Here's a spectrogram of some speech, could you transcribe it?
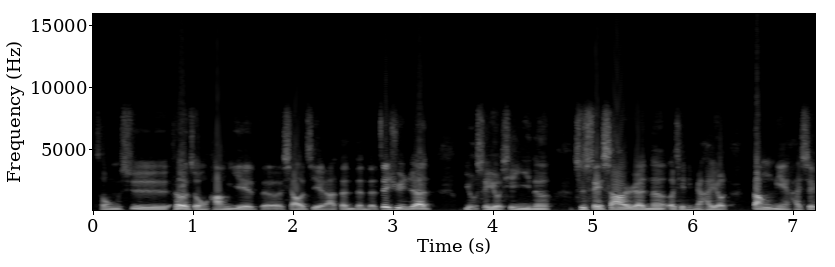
从事特种行业的小姐啦等等的这群人，有谁有嫌疑呢？是谁杀人呢？而且里面还有当年还是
